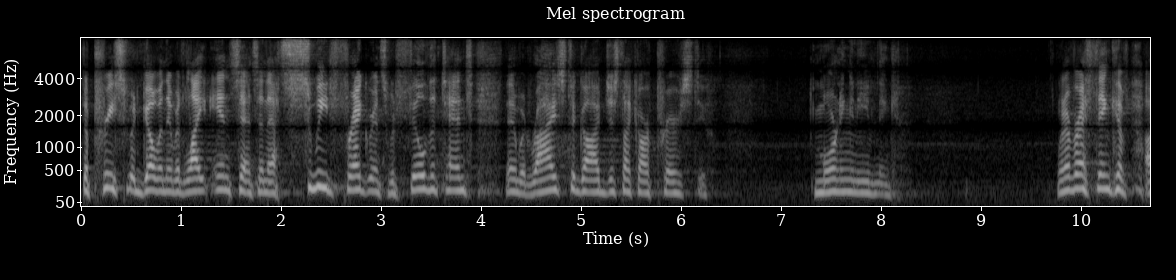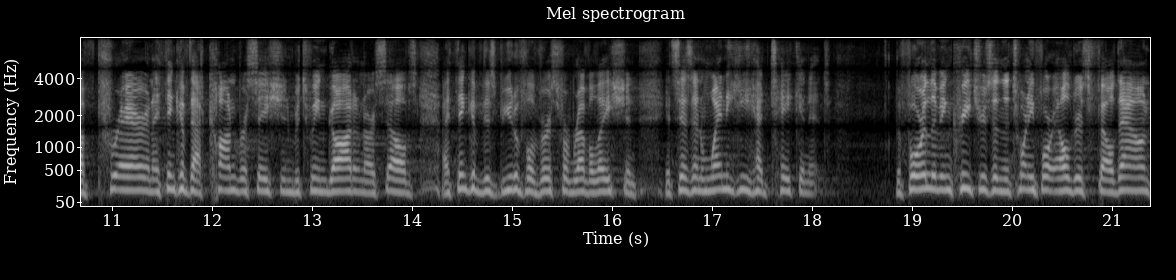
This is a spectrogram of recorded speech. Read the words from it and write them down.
the priests would go and they would light incense, and that sweet fragrance would fill the tent, then would rise to God just like our prayers do, morning and evening. Whenever I think of, of prayer and I think of that conversation between God and ourselves, I think of this beautiful verse from Revelation. It says, And when he had taken it, the four living creatures and the 24 elders fell down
